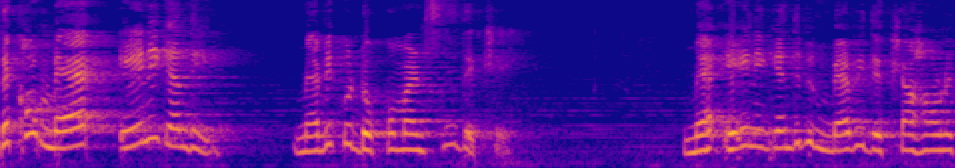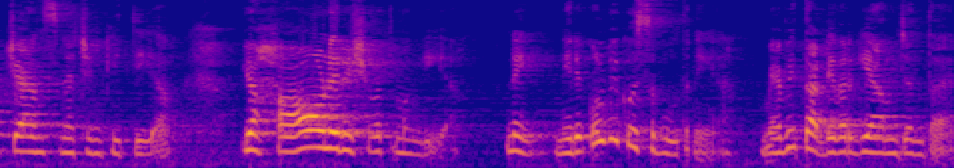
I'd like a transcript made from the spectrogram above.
ਦੇਖੋ, ਮੈਂ ਇਹ ਨਹੀਂ ਕਹਿੰਦੀ, ਮੈਂ ਵੀ ਕੋਈ ਡਾਕੂਮੈਂਟਸ ਨਹੀਂ ਦੇਖੇ। ਮੈਂ ਇਹ ਨਹੀਂ ਕਹਿੰਦੀ ਵੀ ਮੈਂ ਵੀ ਦੇਖਿਆ, ਹਾਂ, ਉਹਨੇ ਚੈਨ ਸਨੈਚਿੰਗ ਕੀਤੀ ਆ, ਜਾਂ ਹਾਂ, ਉਹਨੇ ਰਿਸ਼ਵਤ ਮੰਗੀ ਆ। ਨਹੀਂ, ਮੇਰੇ ਕੋਲ ਵੀ ਕੋਈ ਸਬੂਤ ਨਹੀਂ ਆ। ਮੈਂ ਵੀ ਤੁਹਾਡੇ ਵਰਗੀ ਆਮ ਜਨਤਾ ਹੈ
